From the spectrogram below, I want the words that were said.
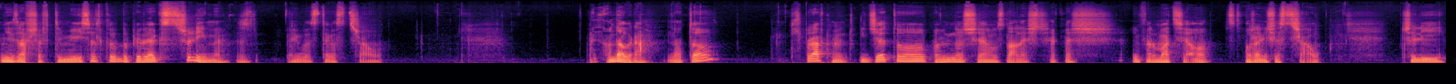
nie zawsze w tym miejscu, tylko dopiero jak strzelimy z, jakby z tego strzału. No dobra, no to sprawdźmy, gdzie to powinno się znaleźć jakaś informacja o stworzeniu się strzału. Czyli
